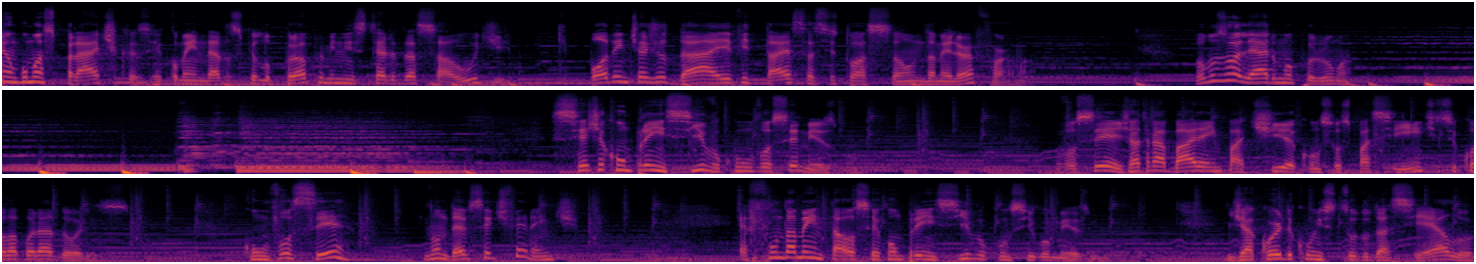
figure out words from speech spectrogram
algumas práticas recomendadas pelo próprio Ministério da Saúde que podem te ajudar a evitar essa situação da melhor forma. Vamos olhar uma por uma. Seja compreensivo com você mesmo. Você já trabalha a empatia com seus pacientes e colaboradores. Com você, não deve ser diferente. É fundamental ser compreensivo consigo mesmo. De acordo com o estudo da Cielo,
